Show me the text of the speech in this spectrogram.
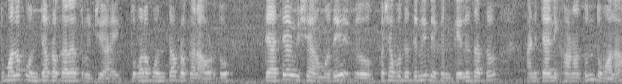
तुम्हाला कोणत्या प्रकारात रुची आहे? तुम्हाला कोणता प्रकार आवडतो? त्या त्या विषयामध्ये कशा पद्धतीने लेखन केलं जातं? आणि त्या लिखाणातून तुम्हाला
